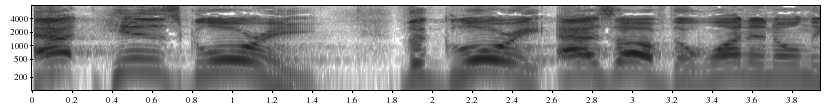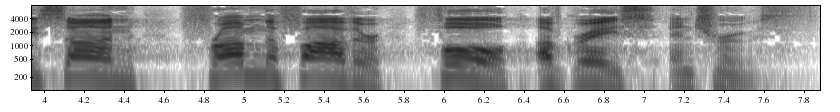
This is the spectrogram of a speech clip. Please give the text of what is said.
at His glory, the glory as of the one and only Son from the Father, full of grace and truth.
